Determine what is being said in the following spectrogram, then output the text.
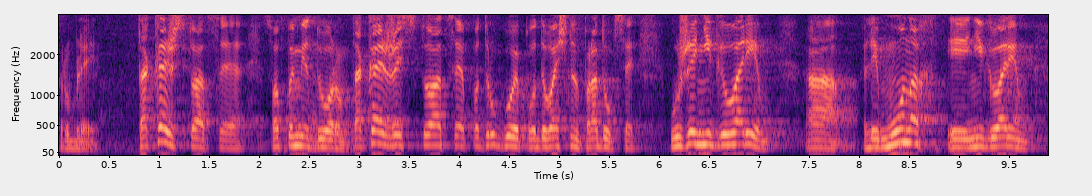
рублей. Такая же ситуация по помидорам, такая же ситуация по другой плодовочной продукции. Уже не говорим о лимонах и не говорим а,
